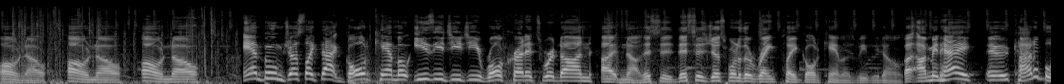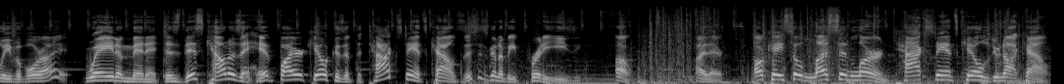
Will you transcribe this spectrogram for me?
Oh no. Oh no. Oh no. And boom, just like that, gold camo, easy GG, roll credits, we're done. Uh, no, this is this is just one of the rank play gold camos. We, we don't. But I mean, hey, it's kind of believable, right? Wait a minute. Does this count as a hip fire kill? Because if the tac stance counts, this is going to be pretty easy. Oh, hi there. Okay, so lesson learned. Tac stance kills do not count.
